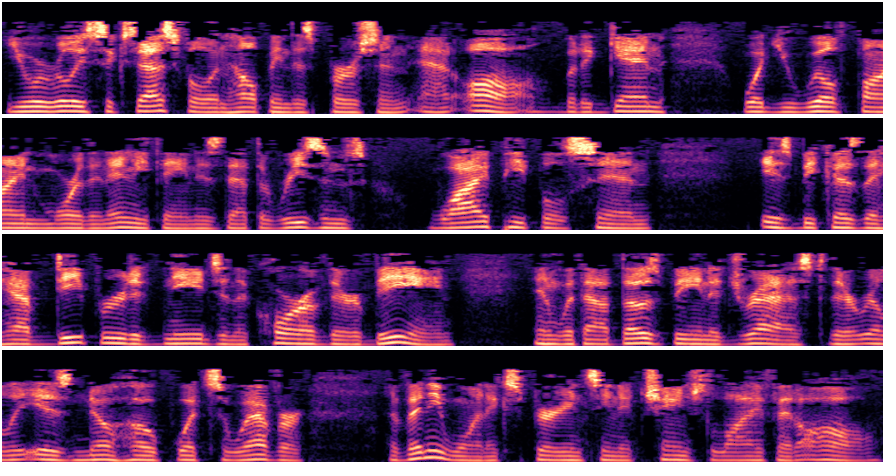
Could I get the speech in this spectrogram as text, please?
you were really successful in helping this person at all. But again, what you will find more than anything is that the reasons why people sin is because they have deep rooted needs in the core of their being, and without those being addressed, there really is no hope whatsoever of anyone experiencing a changed life at all.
